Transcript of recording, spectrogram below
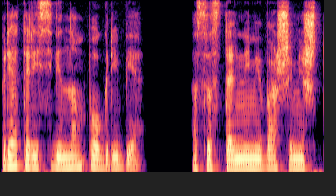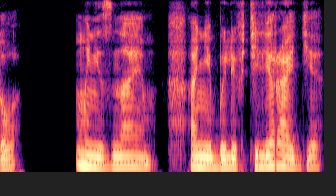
Прятались в винном погребе. А с остальными вашими что? Мы не знаем, они были в телерайде».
